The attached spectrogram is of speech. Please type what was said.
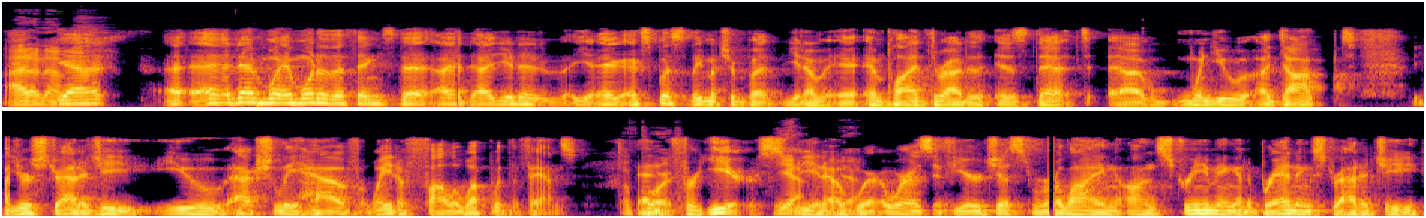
I don't know. Yeah. and then and one of the things that I, you didn't explicitly mention, but you know, implied throughout is that uh, when you adopt your strategy, you actually have a way to follow up with the fans. Of and course. for years, yeah, you know, yeah. whereas if you're just relying on streaming and a branding strategy,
